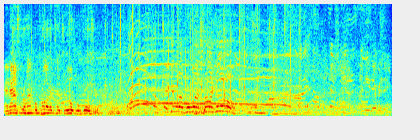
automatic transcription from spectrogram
and ask for Heinkel products at your local grocer. Hey, give it up for West Heinkel! I need everything.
